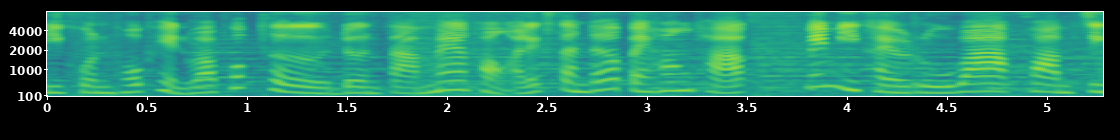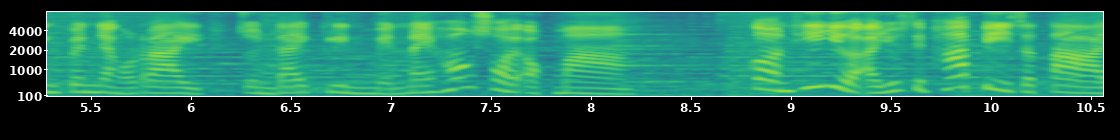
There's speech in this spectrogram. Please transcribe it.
มีคนพบเห็นว่าพวกเธอเดินตามแม่ของอเล็กซานเดอร์ไปห้องพัก ไม่มีใครรู้ว่าความจริงเป็นอย่างไร จนได้กลิ่นเหม็นในห้องชอยออกมา ก่อนที่เหยื่ออายุ 15 ปีจะตาย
